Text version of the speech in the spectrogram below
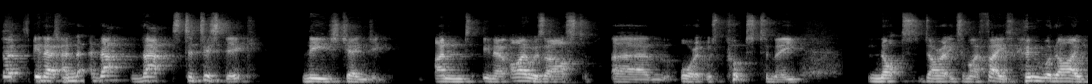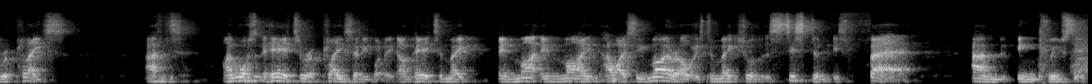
But, you know, and that that statistic needs changing. And you know, I was asked, um, or it was put to me, not directly to my face, who would I replace? And I wasn't here to replace anybody. I'm here to make in my in my how I see my role is to make sure that the system is fair and inclusive.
